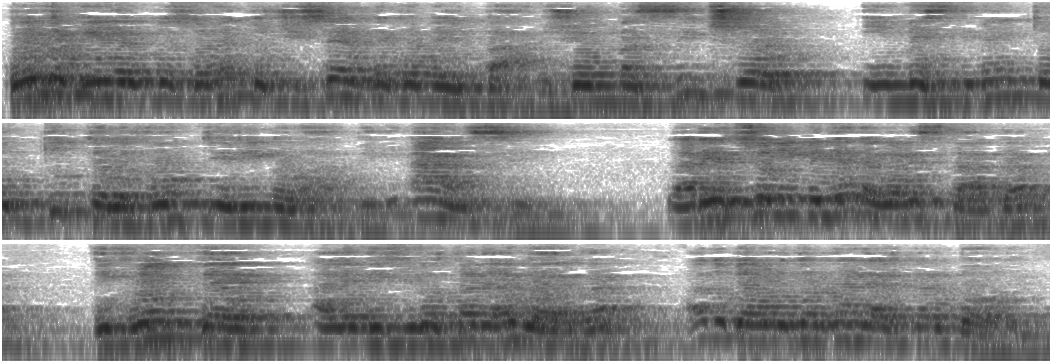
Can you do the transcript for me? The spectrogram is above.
quello che in questo momento ci serve come il pane, cioè un massiccio investimento in tutte le fonti rinnovabili. Anzi, la reazione immediata qual è stata? Di fronte alle difficoltà della guerra, allora dobbiamo ritornare al carbone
